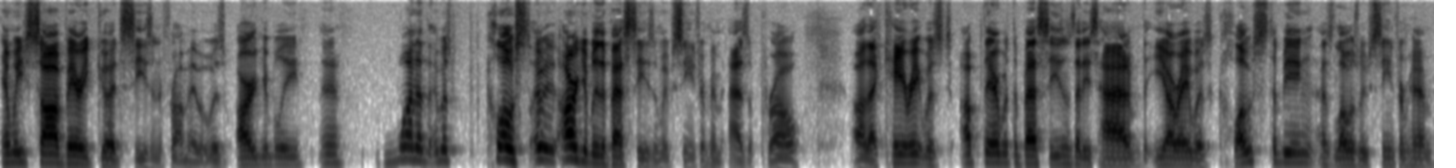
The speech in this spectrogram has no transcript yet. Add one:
and we saw a very good season from him. It was arguably eh, one of the, it was close, arguably the best season we've seen from him as a pro. Uh, that K rate was up there with the best seasons that he's had. The ERA was close to being as low as we've seen from him.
